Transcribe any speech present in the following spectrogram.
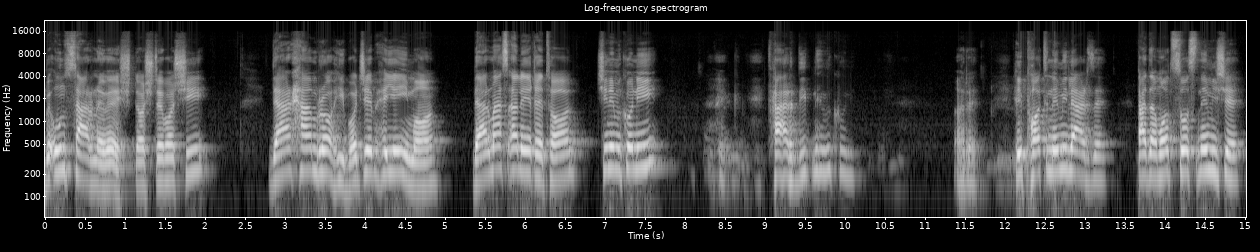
به اون سرنوشت داشته باشی در همراهی با جبهه ایمان در مسئله قتال چی نمی کنی؟ تردید نمی کنی آره. هیپات نمی لرزه قدمات سوس نمیشه.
